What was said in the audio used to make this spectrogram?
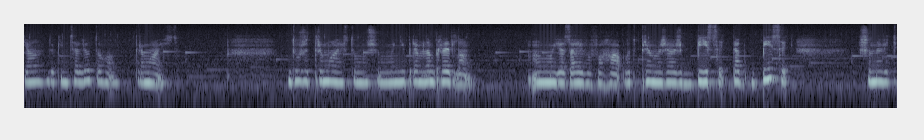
я до кінця лютого тримаюсь. Дуже тримаюсь, тому що мені прям набридла моя зайва вага. От прям вже аж бісить, так бісить, що навіть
